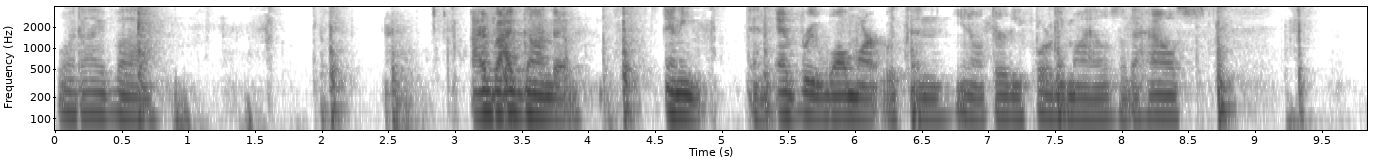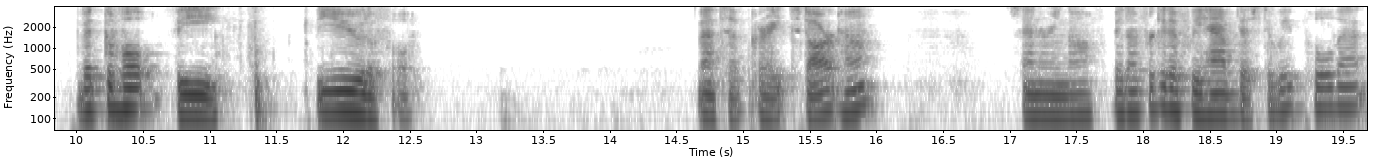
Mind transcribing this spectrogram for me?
what I've, uh, I've, I've gone to any and every Walmart within, you know, 30, 40 miles of the house. Vikavolt V. Beautiful. That's a great start, huh? Centering off a bit. I forget if we have this. Did we pull that?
